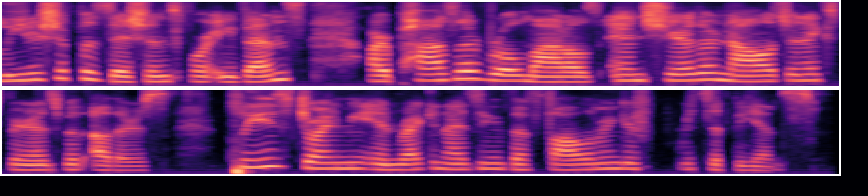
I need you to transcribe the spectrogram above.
leadership positions for events, are positive role models, and share their knowledge and experience with others. Please join me in recognizing the following recipients.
